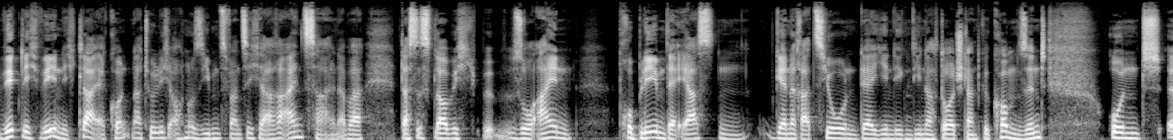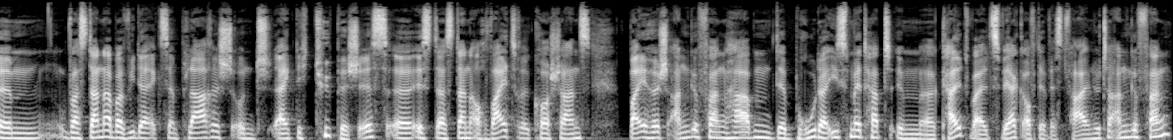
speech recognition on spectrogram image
wirklich wenig. Klar, er konnte natürlich auch nur 27 Jahre einzahlen, aber das ist, glaube ich, so ein Problem der ersten Generation derjenigen, die nach Deutschland gekommen sind. Und ähm, was dann aber wieder exemplarisch und eigentlich typisch ist, äh, ist, dass dann auch weitere Koschans bei Hösch angefangen haben. Der Bruder Ismet hat im äh, Kaltwaldswerk auf der Westfalenhütte angefangen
